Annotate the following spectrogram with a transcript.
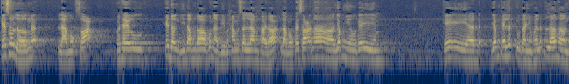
cái số lượng đó là một xóa có theo cái đơn vị đông đo của Nabi Muhammad sallam thời đó là một cái xóa nó giống như cái cái, giống cái lít chúng ta nhưng phải lít nó lớn hơn.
